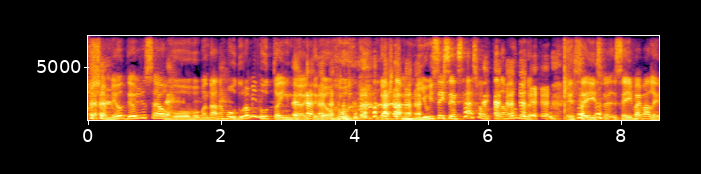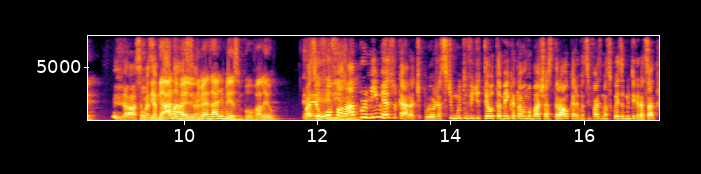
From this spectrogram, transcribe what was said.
Poxa, meu Deus do céu, vou, vou mandar na moldura minuto ainda, entendeu? Vou, vou gastar 1.600 reais pra botar na moldura. Esse aí, esse aí vai valer. Nossa, Pô, mas é obrigado, muito massa. velho, de verdade mesmo. Pô, valeu. Mas É, eu vou falar mano. por mim mesmo, cara. Tipo, eu já assisti muito vídeo teu também, que eu tava no Baixo Astral, cara. e Você faz umas coisas muito engraçadas.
